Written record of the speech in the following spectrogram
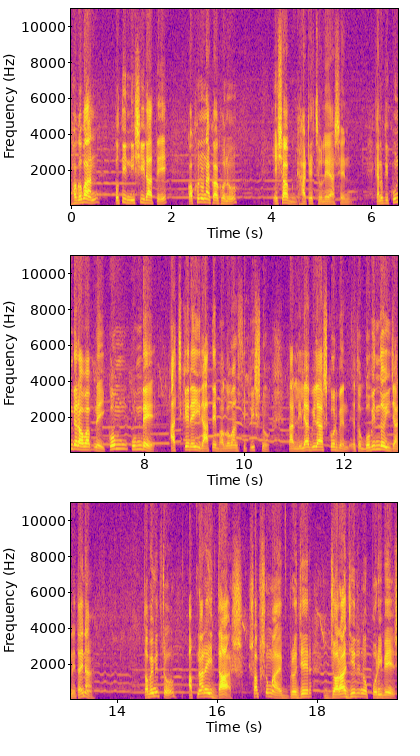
ভগবান প্রতি নিশি রাতে কখনো না কখনো এসব ঘাটে চলে আসেন। কেন কি কুণ্ডের অভাব নেই? কোন কুণ্ডে আজকের এই রাতে ভগবান শ্রীকৃষ্ণ তার লীলাবিলাস করবেন, এ তো গোবিন্দই জানে, তাই না? তবে মিত্র, আপনার এই দাস সবসময় ব্রজের জরাজীর্ণ পরিবেশ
